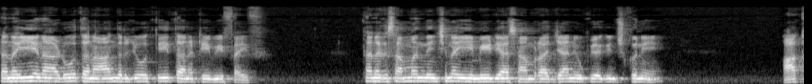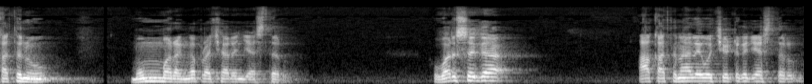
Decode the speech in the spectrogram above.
తన ఈనాడు తన ఆంధ్రజ్యోతి తన టీవీ ఫైవ్. తనకు సంబంధించిన ఈ మీడియా సామ్రాజ్యాన్ని ఉపయోగించుకొని ఆ కథను ముమ్మరంగా ప్రచారం చేస్తారు. వరుసగా ఆ కథనాలే వచ్చేట్టుగా చేస్తారు.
